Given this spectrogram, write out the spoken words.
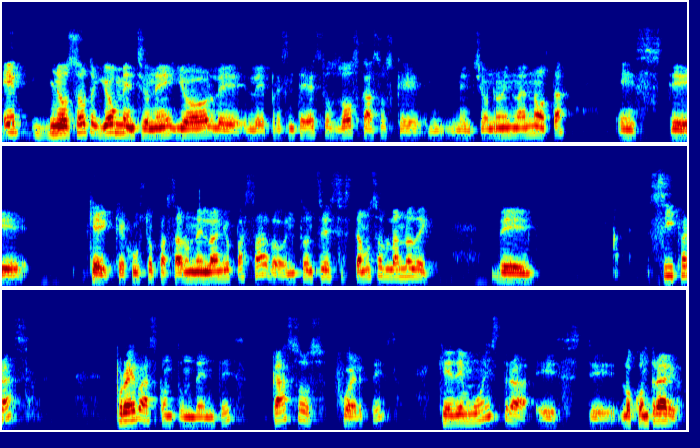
Eh, nosotros, yo mencioné, yo le, le, presenté estos dos casos que mencionó en la nota, este, que, justo pasaron el año pasado. Entonces, estamos hablando de, de cifras, pruebas contundentes, casos fuertes que demuestra este, lo contrario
